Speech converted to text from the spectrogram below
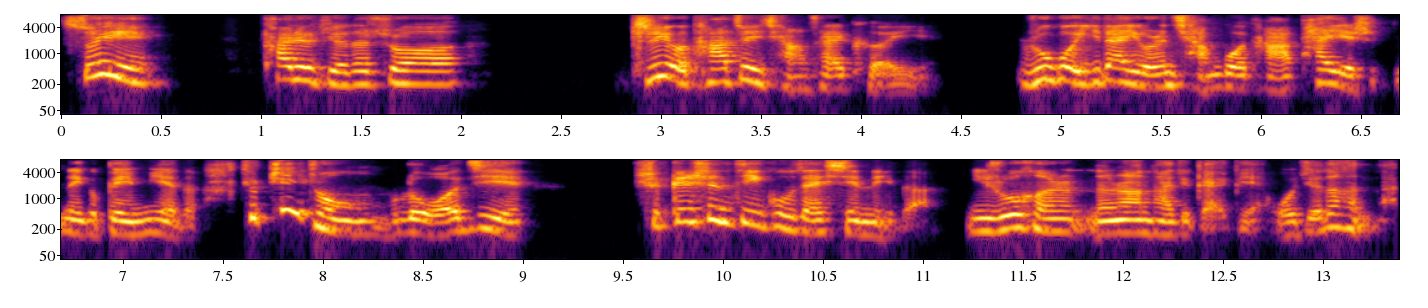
所以他就觉得说，只有他最强才可以。如果一旦有人强过他，他也是那个被灭的。就这种逻辑。是根深蒂固在心里的，你如何能让他去改变？我觉得很难。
